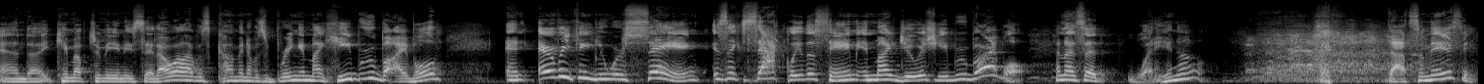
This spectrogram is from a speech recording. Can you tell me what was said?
And uh, he came up to me and he said, Oh, well, I was coming, I was bringing my Hebrew Bible, and everything you were saying is exactly the same in my Jewish Hebrew Bible. And I said, What do you know? That's amazing.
